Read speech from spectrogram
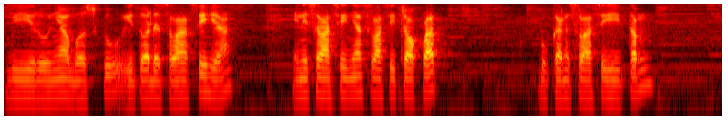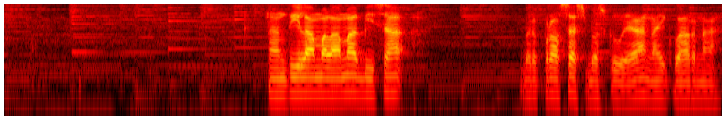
Birunya bosku itu ada selasih ya. Ini selasinya selasih coklat bukan selasih hitam. Nanti lama-lama bisa berproses bosku ya naik warna.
